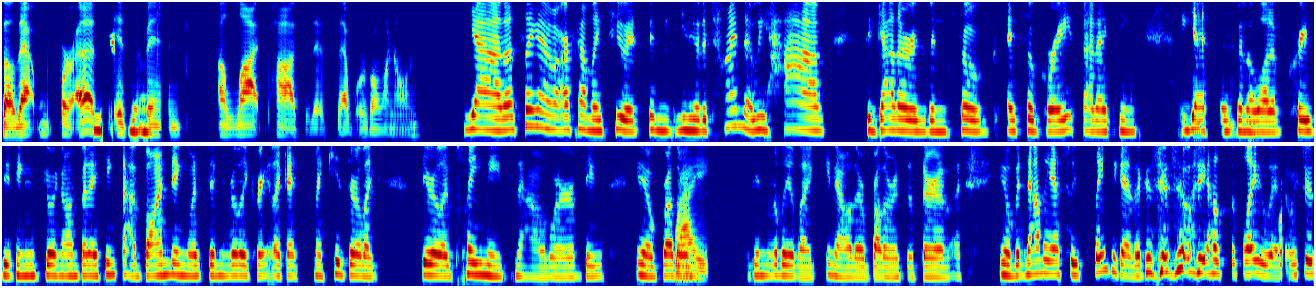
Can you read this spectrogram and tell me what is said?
So that for us, it's been a lot positives that were going on. Yeah, that's like um, our family too. It's been, you know, the time that we have together has been so is so great that I think yes, there's been a lot of crazy things going on, but I think that bonding was been really great. Like it's my kids are like they're like playmates now where they, you know, brothers right didn't really like, you know, their brother and sister, and, you know, but now they actually play together because there's nobody else to play with, which is,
